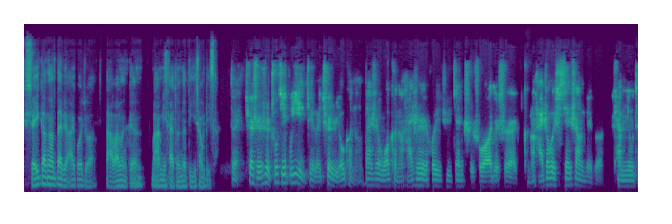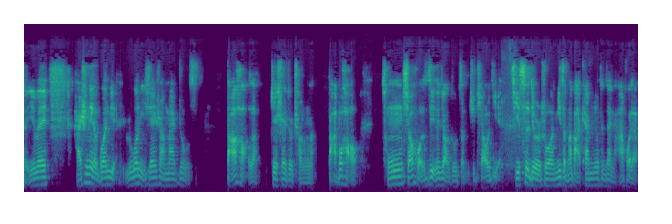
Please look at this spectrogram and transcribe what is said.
谁刚刚代表爱国者打完了跟妈咪海豚的第一场比赛。对，确实是出其不意，这个确实有可能，但是我可能还是会去坚持说，就是可能还是会先上这个 Cam Newton，因为还是那个观点，如果你先上 Mac Jones，打好了这事儿就成了，打不好，从小伙子自己的角度怎么去调节？其次就是说你怎么把 Cam Newton 再拿回来？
